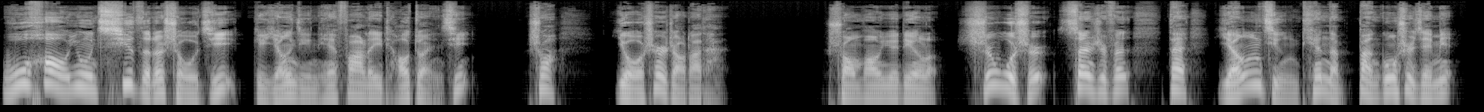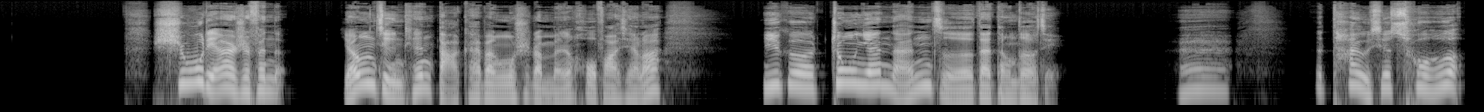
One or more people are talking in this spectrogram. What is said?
吴浩用妻子的手机给杨景天发了一条短信，说有事找他谈。双方约定了十五时三十分在杨景天的办公室见面。十五点二十分的，杨景天打开办公室的门后，发现了一个中年男子在等自己。哎，他有些错愕。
